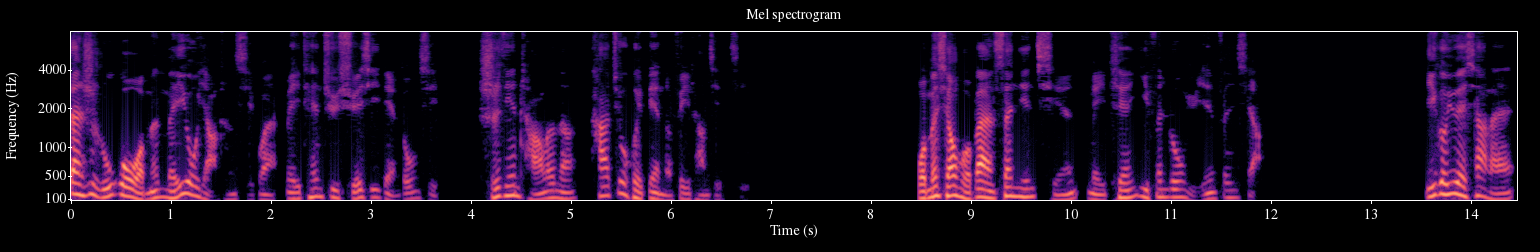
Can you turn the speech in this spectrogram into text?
但是如果我们没有养成习惯，每天去学习一点东西，时间长了呢，它就会变得非常紧急。我们小伙伴三年前每天一分钟语音分享，一个月下来，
